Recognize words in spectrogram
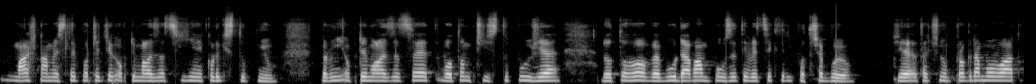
máš na mysli, protože těch optimalizací je několik stupňů. První optimalizace je o tom přístupu, že do toho webu dávám pouze ty věci, které potřebuju. Že začnu programovat,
